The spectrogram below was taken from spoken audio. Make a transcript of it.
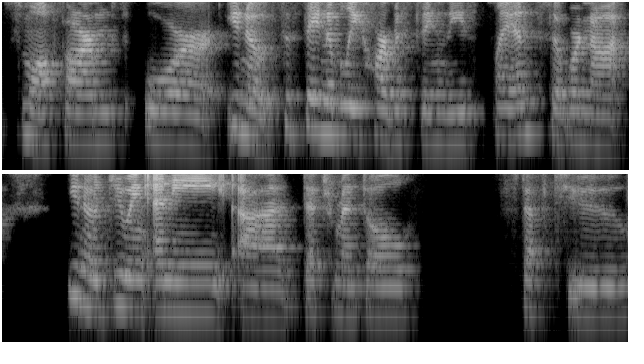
small farms or, you know, sustainably harvesting these plants. So we're not, you know, doing any uh, detrimental stuff to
